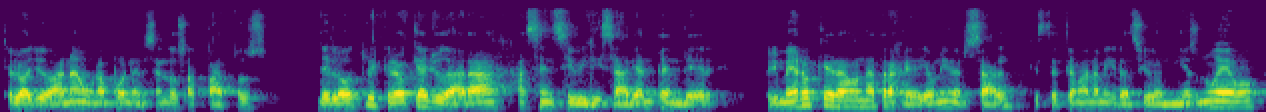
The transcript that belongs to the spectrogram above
que lo ayudaban a uno a ponerse en los zapatos del otro y creo que ayudara a sensibilizar y a entender Primero que era una tragedia universal, que este tema de la migración ni es nuevo,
